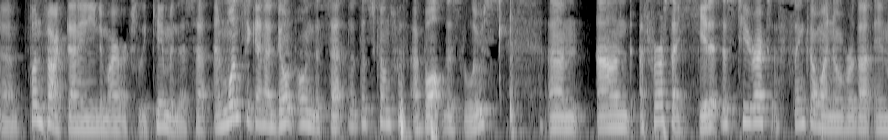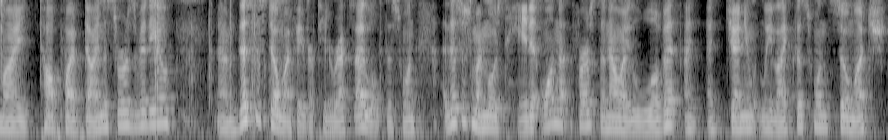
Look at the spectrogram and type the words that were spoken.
Uh, fun fact, Danny Nedermeyer actually came in this set. And once again, I don't own the set that this comes with. I bought this loose. Um, and at first I hated this T-Rex. I think I went over that in my top 5 dinosaurs video. Um, this is still my favorite T-Rex. I love this one. This was my most hated one at first, and now I love it. I, I genuinely like this one so much.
